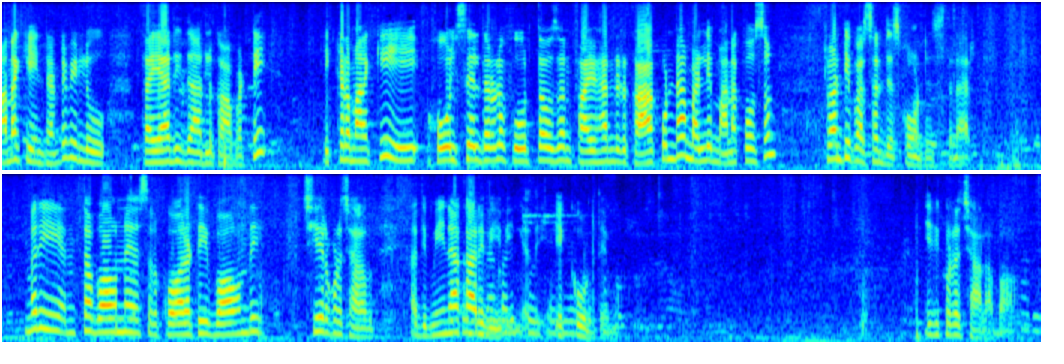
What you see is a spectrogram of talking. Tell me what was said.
మనకి ఏంటంటే వీళ్ళు తయారీదారులు కాబట్టి ఇక్కడ మనకి హోల్సేల్ ధరలో ఫోర్ థౌజండ్ ఫైవ్ హండ్రెడ్ కాకుండా మళ్ళీ మన కోసం ట్వంటీ పర్సెంట్ డిస్కౌంట్ ఇస్తున్నారు. మరి ఎంత బాగున్నాయి అసలు? క్వాలిటీ బాగుంది చీర కూడా చాలా బాగుంది. అది మీనాకారి వీవింగ్ అది ఎక్కువ ఉంటుందేమో. ఇది కూడా చాలా బాగుంది.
